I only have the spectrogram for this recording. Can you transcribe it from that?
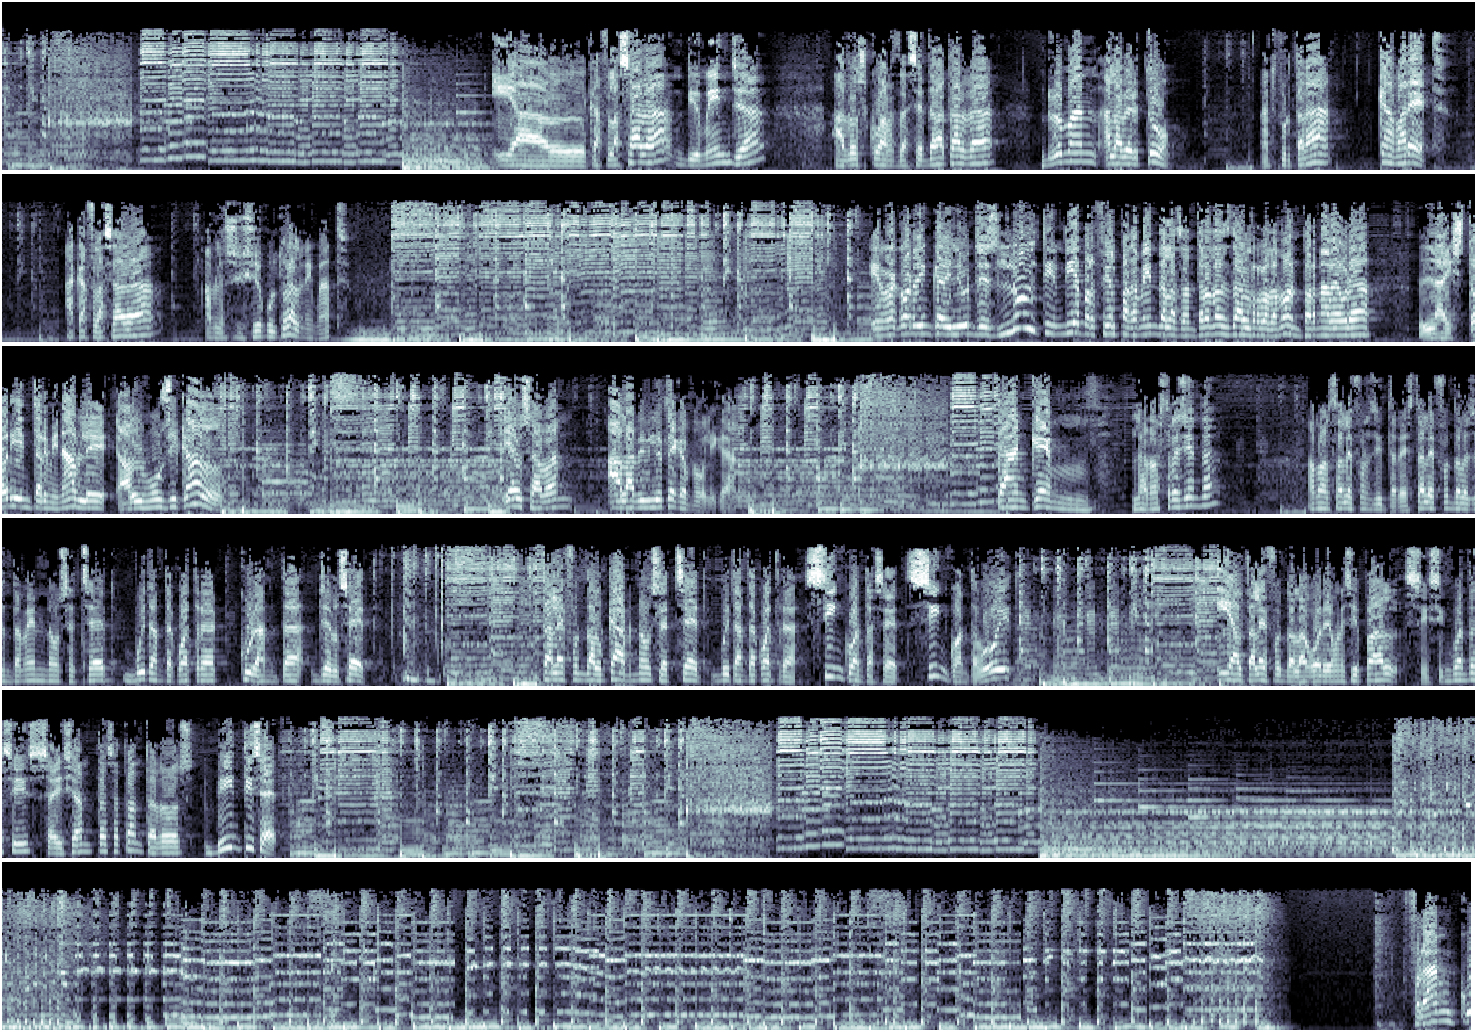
I al Caflaçada, diumenge, a dos quarts de set de la tarda, Roman a la Bertó ens portarà Cabaret a Caflaçada amb l'Associació Cultural Animat. I recordin que dilluns és l'últim dia per fer el pagament de les entrades del Rodamont per anar a veure la història interminable, el musical. Ja ho saben, a la Biblioteca Pública. Tanquem la nostra agenda amb els telèfons d'interès. Telèfon de l'Ajuntament 977 84 40 07 telèfon del CAP 977 84 57 58 i el telèfon de la Guàrdia Municipal 656 60 72 27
